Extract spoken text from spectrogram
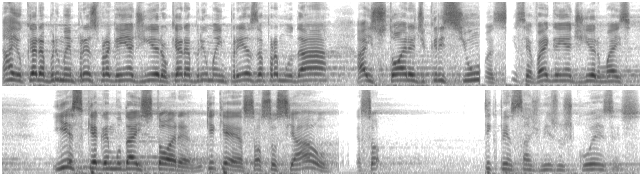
Ah, eu quero abrir uma empresa para ganhar dinheiro, eu quero abrir uma empresa para mudar a história de Criciúma. Sim, você vai ganhar dinheiro, mas e esse quer mudar a história? O que, que é? É só social? É só. Tem que pensar as mesmas coisas.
